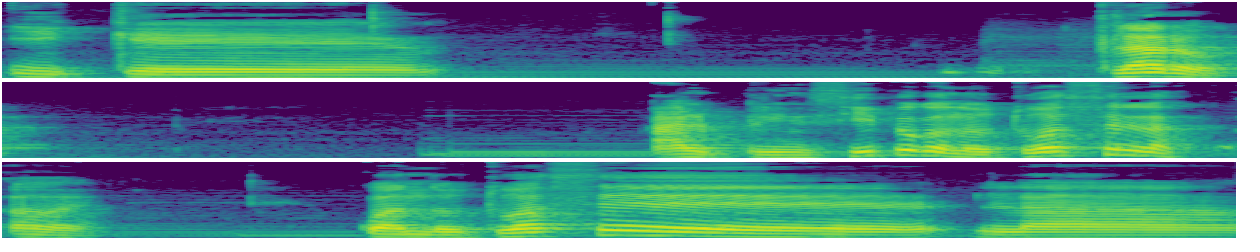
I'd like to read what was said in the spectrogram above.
y que... Claro, al principio cuando tú haces las... A ver, cuando tú haces la...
